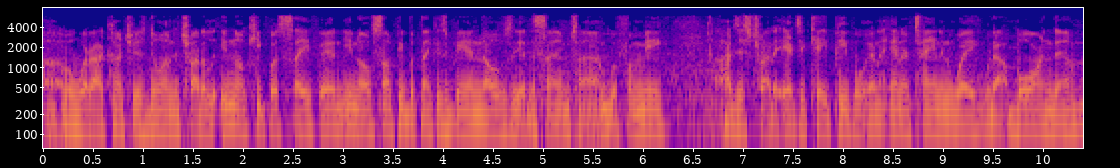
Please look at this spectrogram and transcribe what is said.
uh, what our country is doing to try to, you know, keep us safe. And, you know, some people think it's being nosy at the same time. But for me, I just try to educate people in an entertaining way without boring them.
